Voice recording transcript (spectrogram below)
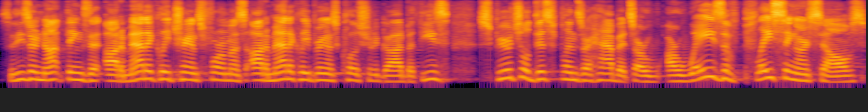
So these are not things that automatically transform us, automatically bring us closer to God, but these spiritual disciplines or habits are, are ways of placing ourselves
